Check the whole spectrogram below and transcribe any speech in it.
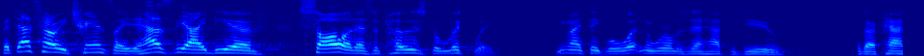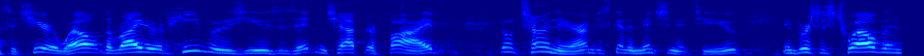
but that's how he translates it. It has the idea of solid as opposed to liquid. You might think, well, what in the world does that have to do with our passage here? Well, the writer of Hebrews uses it in chapter 5. Don't turn there, I'm just going to mention it to you. In verses 12 and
